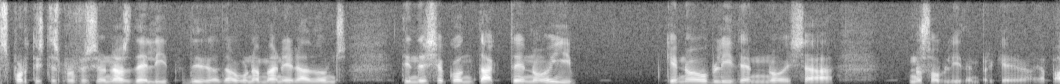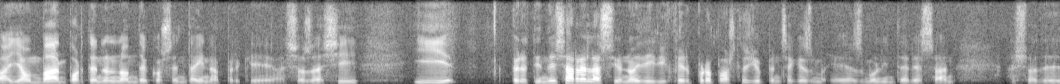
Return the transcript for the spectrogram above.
esportistes professionals d'elit, d'alguna manera, doncs, tindre aquest contacte no? i que no obliden, no? Eixa, no s'obliden, perquè allà on van porten el nom de Cosentaina, perquè això és així, i, però tindre aquesta relació no? I dir, fer propostes jo penso que és, és molt interessant, això de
